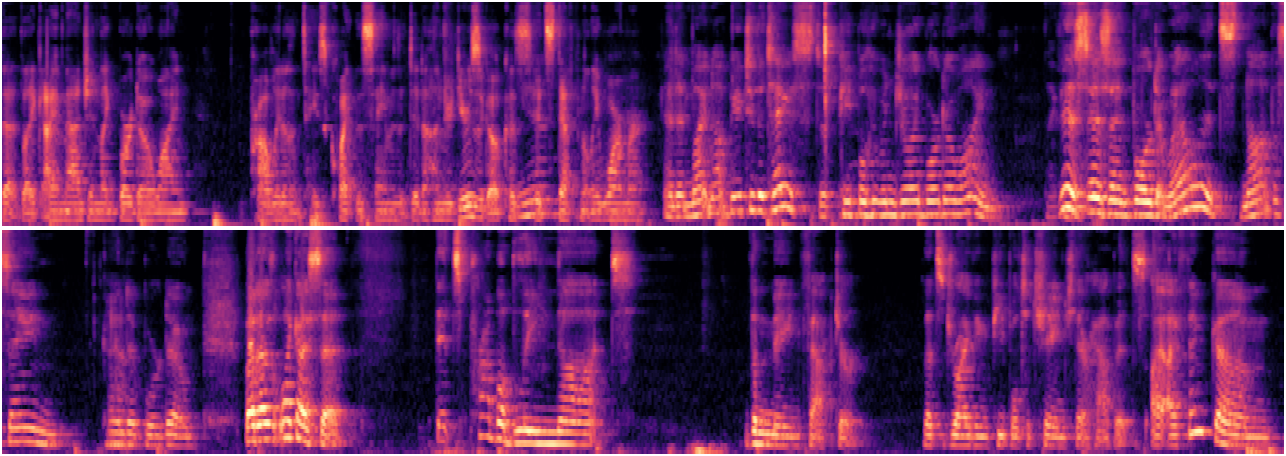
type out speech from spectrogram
that like I imagine like Bordeaux wine probably doesn't taste quite the same as it did 100 years ago because Yeah. it's definitely warmer. And it might not be to the taste of people who enjoy Bordeaux wine. Like, this isn't Bordeaux. Well, it's not the same kind Yeah. of Bordeaux. But as, like I said, it's probably not the main factor that's driving people to change their habits. I, I think um,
